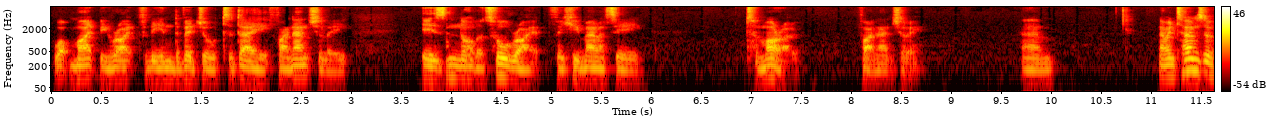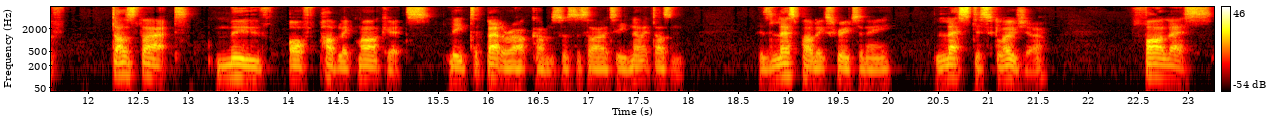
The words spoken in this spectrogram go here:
what might be right for the individual today financially is not at all right for humanity tomorrow financially. Um, now, in terms of does that move off public markets lead to better outcomes for society? No, it doesn't. There's less public scrutiny, less disclosure, far less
